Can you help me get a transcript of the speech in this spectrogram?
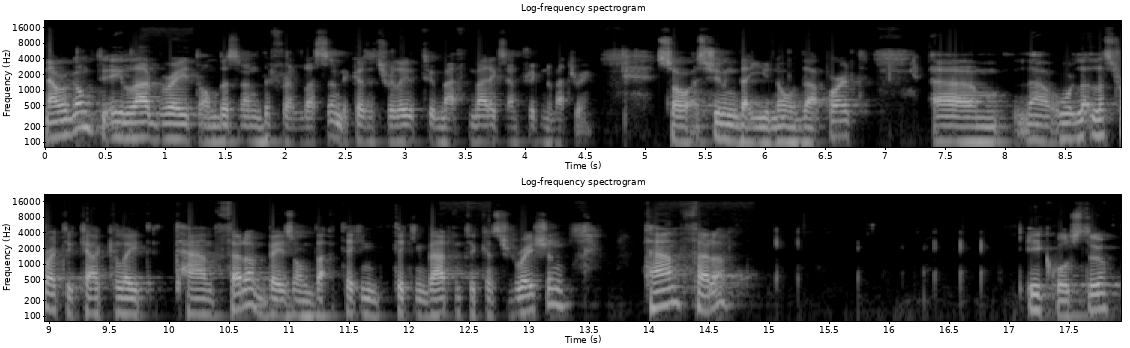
Now we're going to elaborate on this in a different lesson because it's related to mathematics and trigonometry. So assuming that you know that part. Um, now let's try to calculate tan theta based on that, taking, taking that into consideration. Tan theta equals to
